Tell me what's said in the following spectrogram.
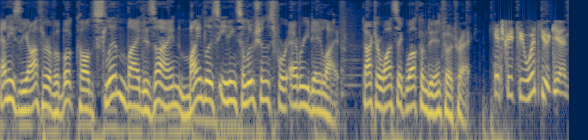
and he's the author of a book called Slim by Design, Mindless Eating Solutions for Everyday Life. Dr. Wansink, welcome to InfoTrack. It's great to be with you again.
